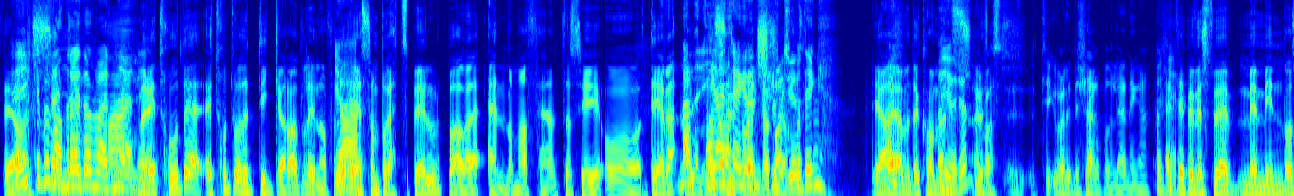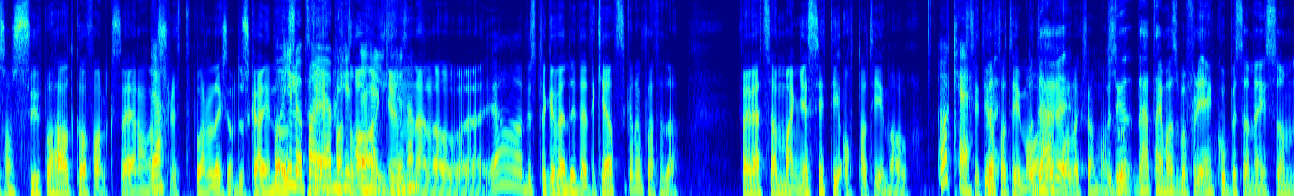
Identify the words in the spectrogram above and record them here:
Det Jeg er er ikke bevandra i den verden, jeg Men jeg tror, det, jeg tror du hadde digga det, Adelina. For Ja. det er som brettspill, bare enda mer fantasy. Og dere er Men alle superengasjert. Ja, ja, men det kommer en gjør? Jeg slutt. var, jeg var litt nysgjerrig på noen ledninger. Okay. Jeg tipper Hvis du er med mindre sånn super-hardcore folk, så er det en Ja. slutt på det. liksom. Du skal inn Og drepe dragen, liksom. eller uh, Ja, hvis dere er veldig dedikert, så kan dere få til det. For jeg vet så mange sitter i åtte timer. Ok. Sitter i åtte timer Og holder er- på, liksom. Og det, det her tenker jeg masse på, fordi En kompis av meg som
